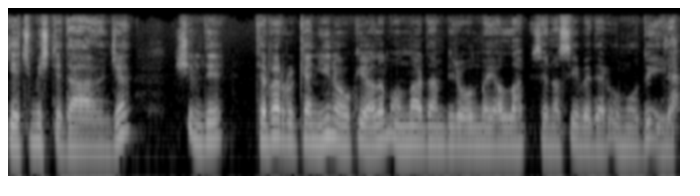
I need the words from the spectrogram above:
geçmişti daha önce. Şimdi teberruken yine okuyalım. Onlardan biri olmayı Allah bize nasip eder umudu ile.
